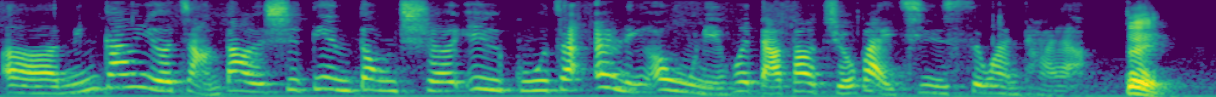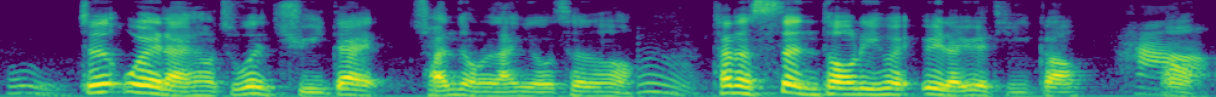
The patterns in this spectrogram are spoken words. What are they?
呃，您刚刚有讲到的是电动车预估在二零二五年会达到九百七十四万台啊，对，嗯就是未来哈，除非取代传统的燃油车哈，嗯，它的渗透率会越来越提高。好。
